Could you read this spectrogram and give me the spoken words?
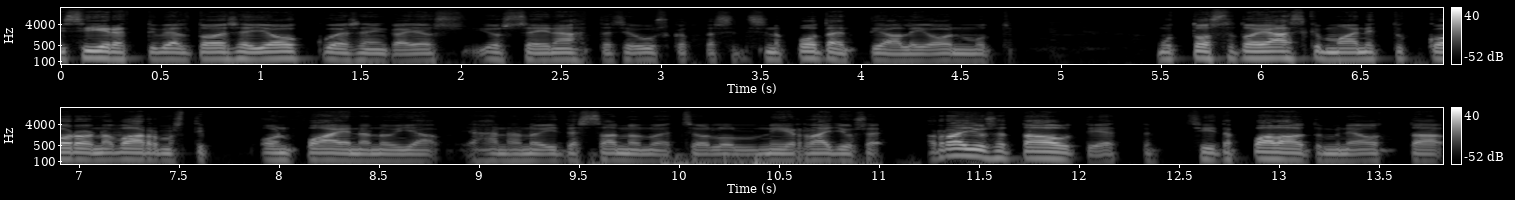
siirretty vielä toiseen joukkueeseen, jos, jos ei nähtäisi ja uskottaisi, että siinä potentiaali on, mutta mutta tuossa toi äsken mainittu korona varmasti on painanut ja, ja hän on itse sanonut, että se on ollut niin raju se, raju se tauti, että siitä palautuminen ottaa,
